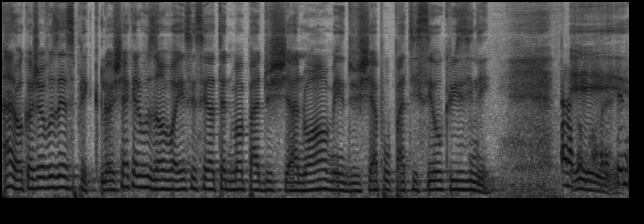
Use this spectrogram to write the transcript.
Alors que je vous explique, le chien qu'elle vous a envoyé, c'est certainement pas du chien noir, mais du chien pour pâtisser ou cuisiner. Alors, et...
